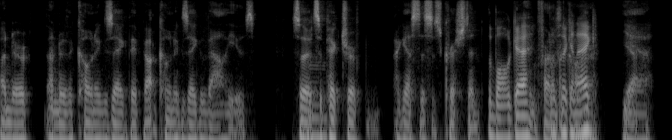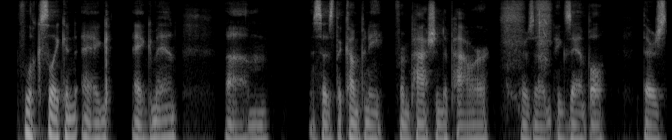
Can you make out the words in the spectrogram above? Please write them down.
under under the Koenigsegg. They've got Koenigsegg values. So it's a Mm. picture of. I guess this is Christian the ball guy in front looks of a like an car. egg Yeah. Looks like an egg. Egg man. Um, it says the company from passion to power. There's an example. There's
